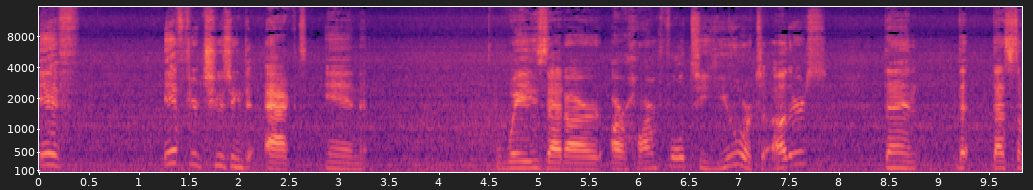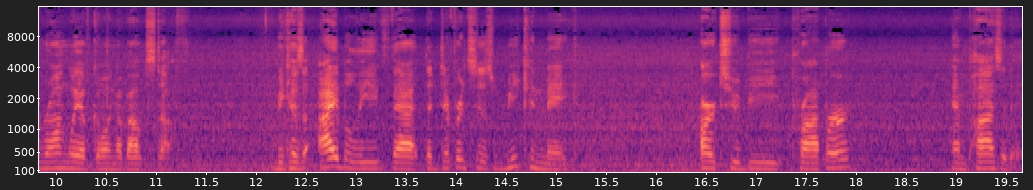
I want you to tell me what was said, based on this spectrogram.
If if you're choosing to act in ways that are are harmful to you or to others, then that that's the wrong way of going about stuff because I believe that the differences we can make are to be proper and positive.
